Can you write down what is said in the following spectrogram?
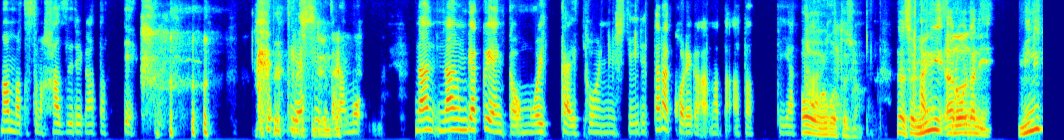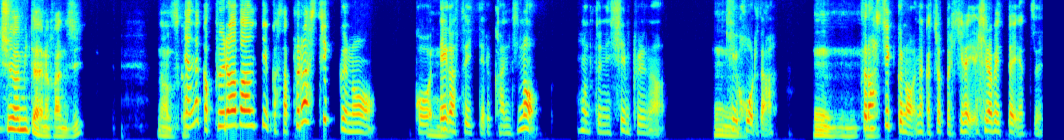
まんまとその外れが当たって、悔しいからもう何何百円かをもう一回投入して入れたらこれがまた当たってやった。おお、よかったじゃん。なそれミニ、はい。あの、何？ミニチュアみたいな感じ？なんですか？いやなんかプラ版っていうかさプラスチックのこう絵がついてる感じの、本当にシンプルなうん。キーホルダー、うんうん。プラスチックのなんかちょっとひら平べったいやつよ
